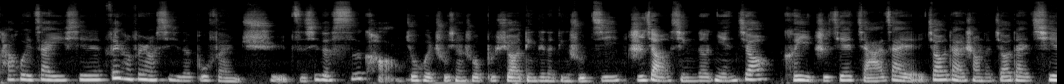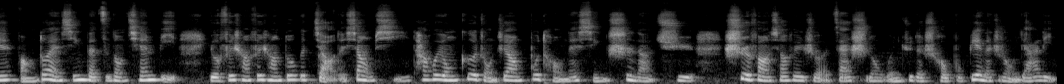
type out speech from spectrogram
他会在一些非常非常细节的部分去仔细的思考，就会出现说不需要定针的订书机，直角型的粘胶可以直接夹在胶带上的胶带切，防断芯的自动铅笔，有非常非常多个角的橡皮，他会用各种这样不同的形式呢，去释放消费者在使用文具的时候不便的这种压力。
